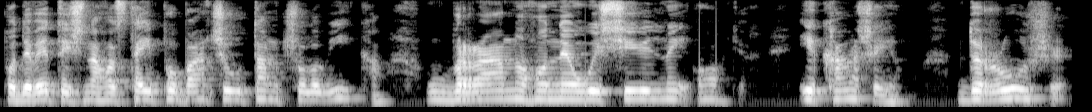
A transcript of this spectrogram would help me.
подивитись на гостей, побачив там чоловіка, убраного не у весільний одяг, і каже йому: Друже,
